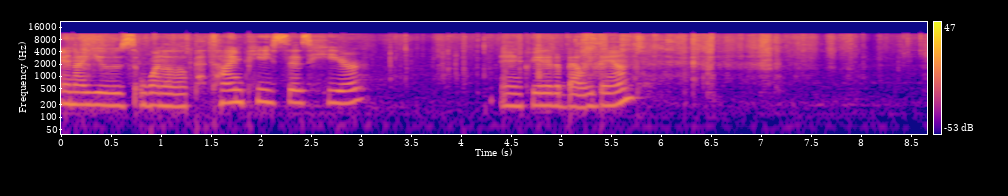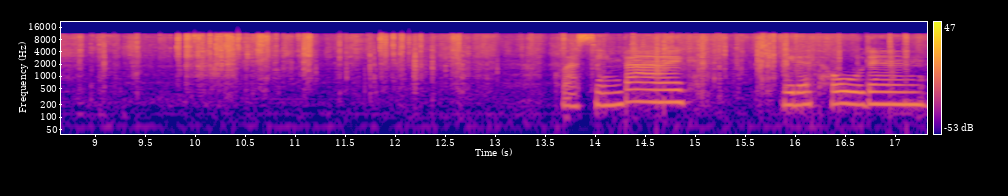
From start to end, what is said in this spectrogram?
And I use one of the timepieces here and created a belly band. Glassine bag, Edith Holden,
